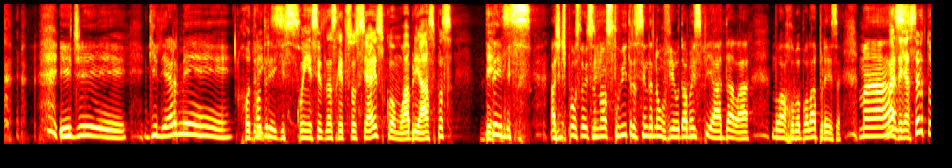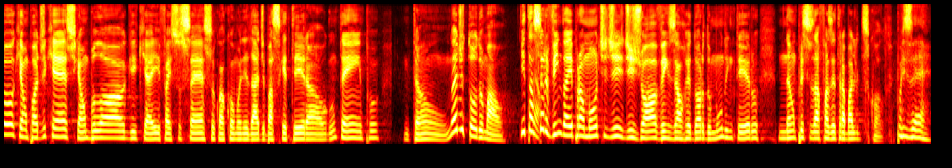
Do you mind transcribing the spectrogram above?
e de Guilherme Rodrigues. Rodrigues. Conhecido nas redes sociais como, abre aspas, Denis. A gente postou isso no nosso Twitter, se ainda não viu, dá uma espiada lá no arroba bola presa. Mas... Mas ele acertou que é um podcast, que é um blog, que aí faz sucesso com a comunidade basqueteira há algum tempo. Então, não é de todo mal. E tá não. servindo aí para um monte de, de jovens ao redor do mundo inteiro não precisar fazer trabalho de escola. Pois é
